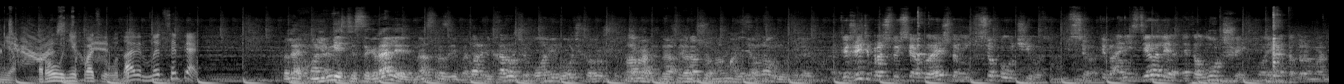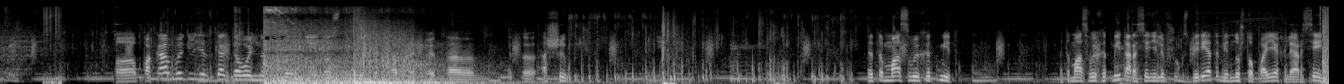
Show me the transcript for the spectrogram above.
Нет, второго не хватило. Давим, но это 7-5. Блять, мы вместе сыграли, нас разъебали. Парни, хорошая половина, очень хорошая. Нормально, да, хорошо, нормально. Я равный, блядь. Держите просто у себя в голове, что у них все получилось. Все. Типа, они сделали это лучшее половина, которое может быть. А, пока выглядит как довольно молниеносный выход. Это, это ошибочно. Это масс-выход мид. Это масс-выход мид. Арсений Левшук с беретами. Ну что, поехали, Арсений.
